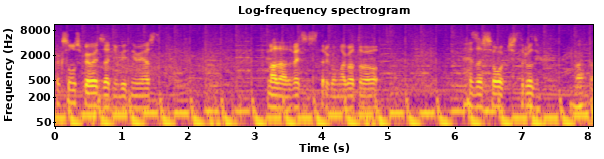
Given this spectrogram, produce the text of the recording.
Kako sam uspio već zadnji mi jasno. Ma da, već sam se trgao, ma gotovo. Ne znaš se uopće. What the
